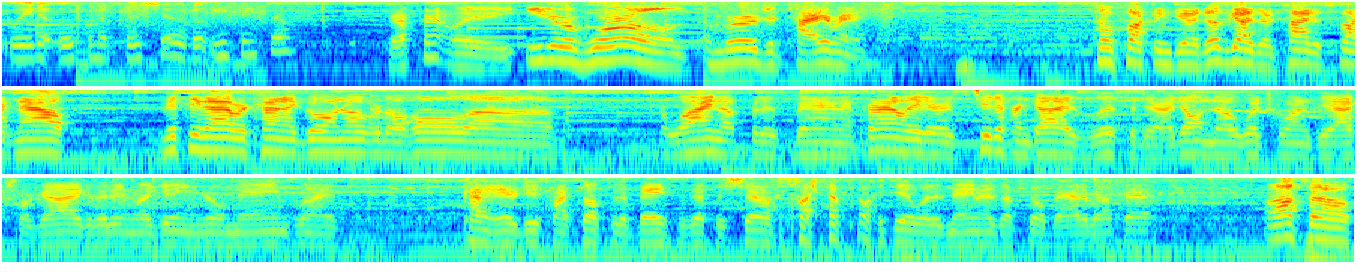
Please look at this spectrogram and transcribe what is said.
Great way to open up the show, don't you think so? Definitely. Eater of Worlds, Emerge a Tyrant. So fucking good. Those guys are tight as fuck now. Missy and I were kind of going over the whole uh, lineup for this band. Apparently, there's two different guys listed there. I don't know which one's the actual guy because I didn't really get any real names when I kind of introduced myself to the bases at the show, so I have no idea what his name is. I feel bad about that. Also,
